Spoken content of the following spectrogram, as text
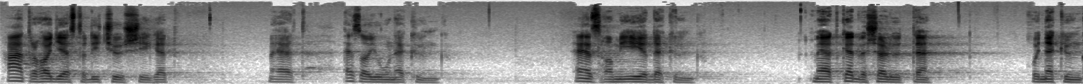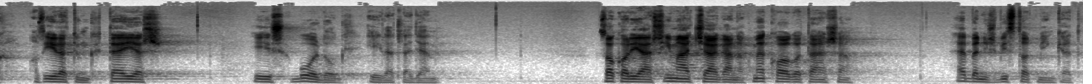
hátra hagyja ezt a dicsőséget, mert ez a jó nekünk. Ez a mi érdekünk. Mert kedves előtte, hogy nekünk az életünk teljes és boldog élet legyen. Zakariás imádságának meghallgatása ebben is biztat minket.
